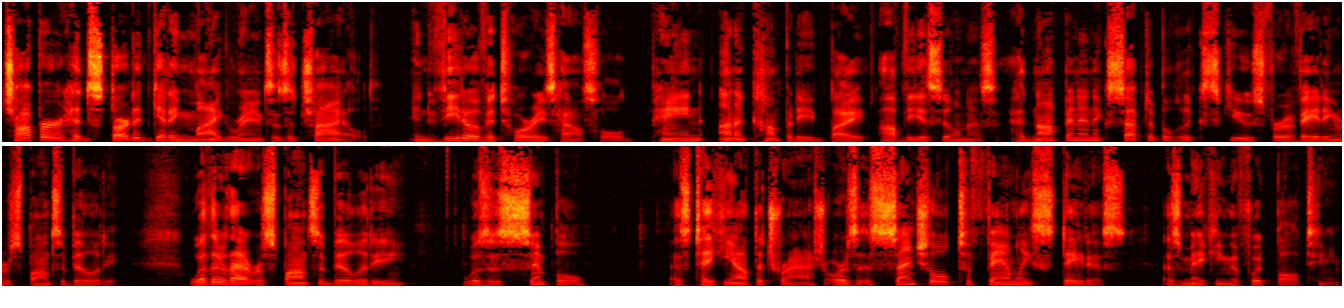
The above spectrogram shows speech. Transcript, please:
Chopper had started getting migraines as a child. In Vito Vittori's household, pain unaccompanied by obvious illness had not been an acceptable excuse for evading responsibility. Whether that responsibility was as simple as taking out the trash or as essential to family status as making the football team.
